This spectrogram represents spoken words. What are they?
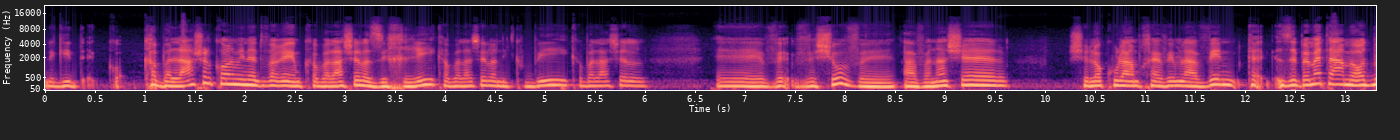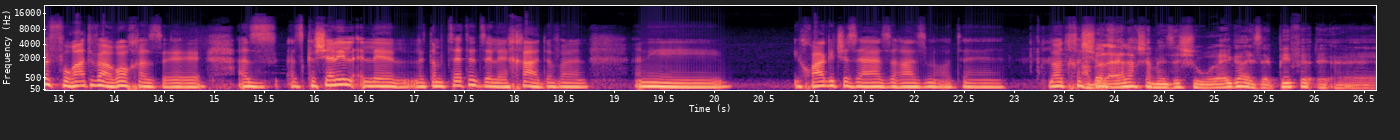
נגיד, קבלה של כל מיני דברים, קבלה של הזכרי, קבלה של הנקבי, קבלה של... אה, ו, ושוב, אה, ההבנה של... שלא כולם חייבים להבין, זה באמת היה מאוד מפורט וארוך, אז, אז, אז קשה לי לתמצת את זה לאחד, אבל אני יכולה להגיד שזה היה זרז מאוד, אה, מאוד חשוב. אבל היה לך שם איזשהו רגע, איזה אפיפני? אה, אה,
